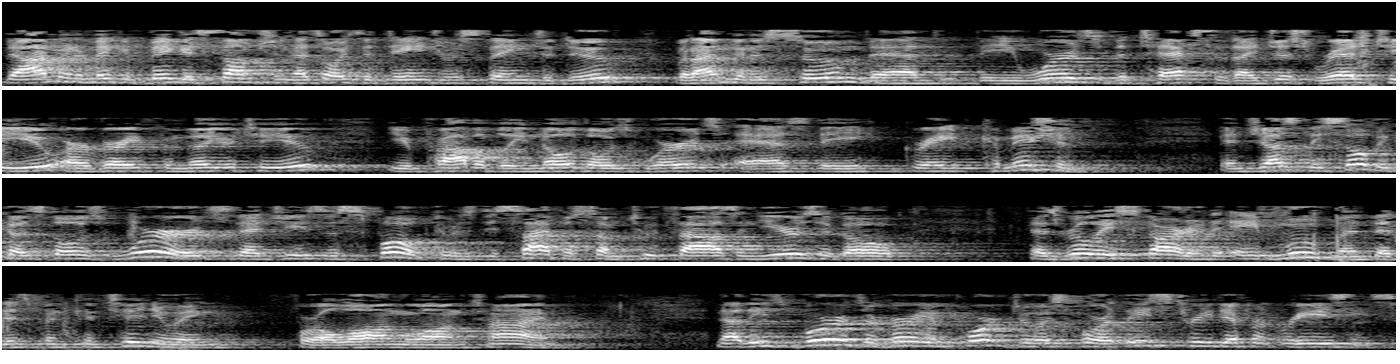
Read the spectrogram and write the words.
Now I'm going to make a big assumption. That's always a dangerous thing to do. But I'm going to assume that the words of the text that I just read to you are very familiar to you. You probably know those words as the Great Commission. And justly so, because those words that Jesus spoke to his disciples some 2,000 years ago has really started a movement that has been continuing for a long, long time. Now these words are very important to us for at least three different reasons.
